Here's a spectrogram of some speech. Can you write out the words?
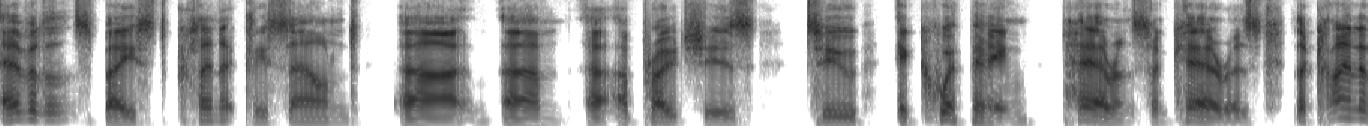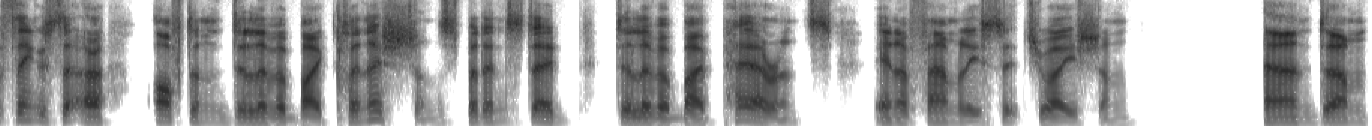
evidence based, clinically sound uh, um, uh, approaches to equipping parents and carers, the kind of things that are often delivered by clinicians, but instead delivered by parents in a family situation. And um,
